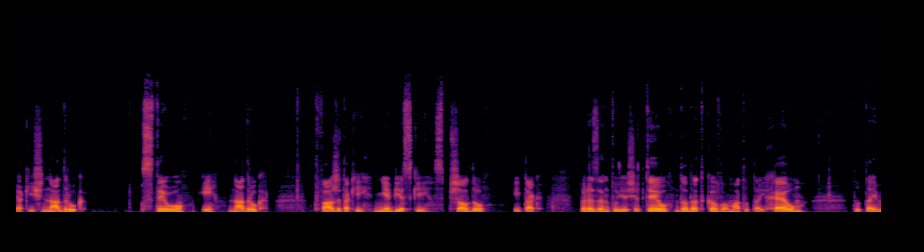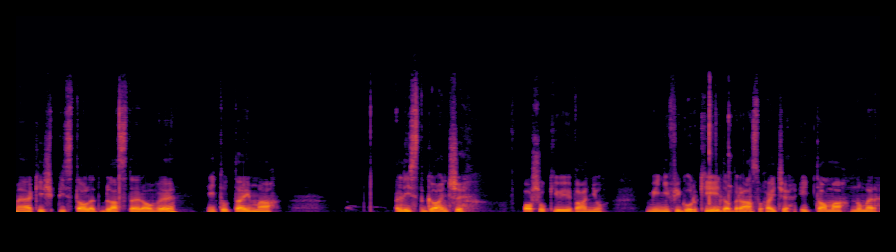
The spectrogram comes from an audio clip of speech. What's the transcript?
jakiś nadruk z tyłu i nadruk twarzy takiej niebieskiej z przodu i tak prezentuje się tył. Dodatkowo ma tutaj hełm. Tutaj ma jakiś pistolet blasterowy i tutaj ma list gończy w poszukiwaniu minifigurki. Dobra, słuchajcie, i to ma numer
